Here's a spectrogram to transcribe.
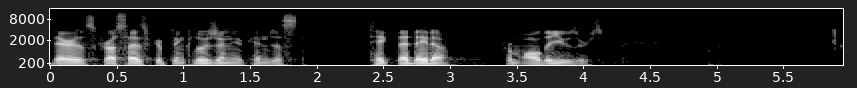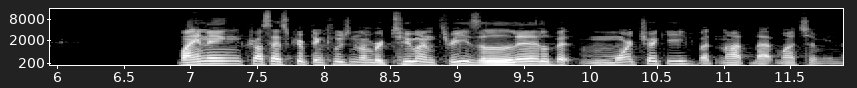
there's cross-site script inclusion, you can just take that data from all the users. Finding cross-site script inclusion number two and three is a little bit more tricky, but not that much. I mean,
